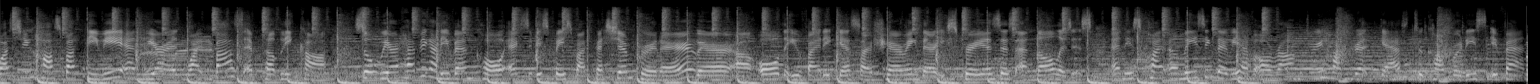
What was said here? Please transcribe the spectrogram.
Watching Hotspot TV and we are at White Box at Publika. So we are having an event called Exhibit Space by Fashionpreneur where uh, all the invited guests are sharing their experiences and knowledges. And it's quite amazing that we have around 300 guests to come for this event.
